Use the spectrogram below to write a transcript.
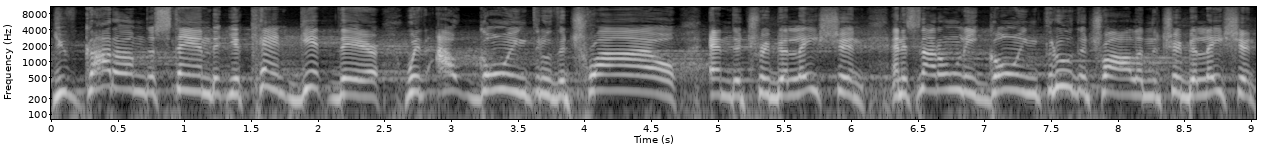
you've got to understand that you can't get there without going through the trial and the tribulation. And it's not only going through the trial and the tribulation,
